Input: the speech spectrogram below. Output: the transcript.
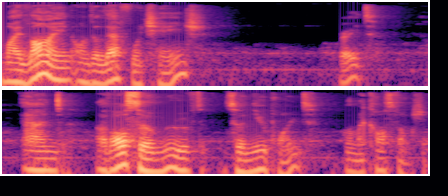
my line on the left will change, right? And I've also moved to a new point on my cost function.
